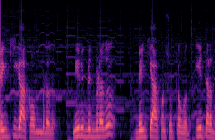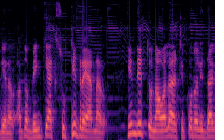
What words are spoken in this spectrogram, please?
ಬೆಂಕಿಗೆ ಹಾಕೊಂಬಿಡೋದು. ನೀರಿಗೆ ಬಿದ್ದುಬಿಡೋದು ಬೆಂಕಿ ಹಾಕೊಂಡು ಸುಟ್ಟೋಗೋದು. ಈ ಥರದ್ದು ಏನಾದ್ರು? ಅಥವಾ ಬೆಂಕಿ ಹಾಕಿ ಸುಟ್ಟಿದ್ರೆ ಯಾರನ್ನಾರು ಹಿಂದಿತ್ತು, ನಾವೆಲ್ಲ ಚಿಕ್ಕೂರಲ್ಲಿದ್ದಾಗ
